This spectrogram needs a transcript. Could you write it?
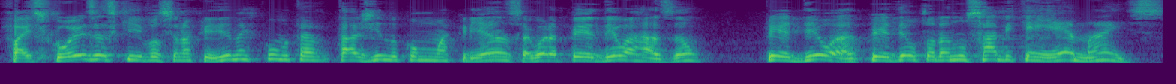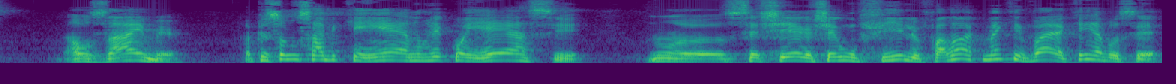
faz coisas que você não acredita, mas como está tá agindo como uma criança, agora perdeu a razão. Perdeu, a, perdeu toda, não sabe quem é mais. Alzheimer. A pessoa não sabe quem é, não reconhece. Você chega, chega um filho, fala, ah, como é que vai? Quem é você?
